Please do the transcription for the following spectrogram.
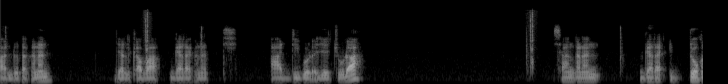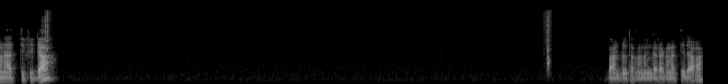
baandota kanan jalqaba gara kanatti addii godha jechuudha isaan kanan gara iddoo kanaatti fida baandota kanan gara kanatti dha'a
